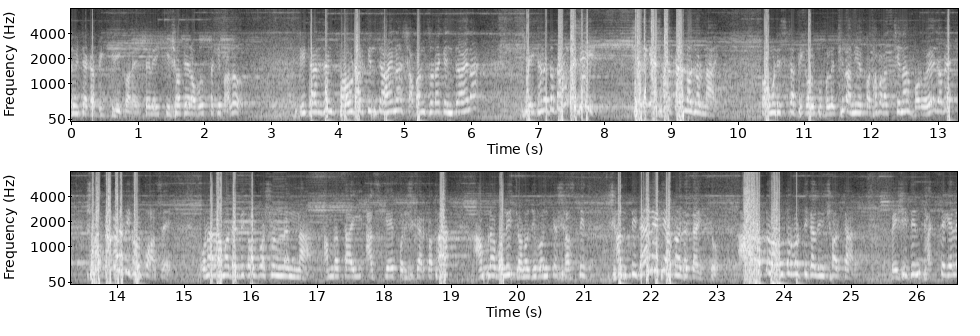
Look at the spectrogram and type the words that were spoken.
দুই টাকা বিক্রি করে। তাহলে এই কৃষকের অবস্থা কি ভালো? ডিটারজেন্ট পাউডার কিনতে হয় না, সাবান সোডা কিনতে হয় না। সেইখানে তো দাম বেশি। সেদিকে সরকার নজর নাই। কমিউনিস্টরা বিকল্প বলেছিল আমি কথা বলাচ্ছি না, বড় হয়ে যাবে। সব বিকল্প আছে। ওনারা আমাদের বিকল্প শুনলেন না। আমরা তাই আজকে পরিষ্কার কথা, আমরা বলি জনজীবনকে শাস্তি, শান্তি দেন এটি আপনাদের দায়িত্ব। আর আপনার অন্তর্বর্তীকালীন সরকার, বেশি দিন থাকতে গেলে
